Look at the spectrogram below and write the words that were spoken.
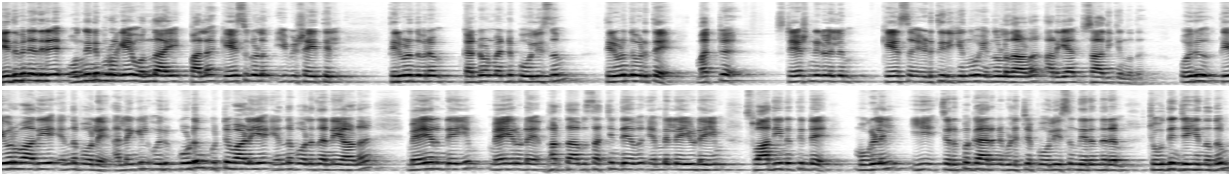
യദുവിനെതിരെ ഒന്നിനു പുറകെ ഒന്നായി പല കേസുകളും ഈ വിഷയത്തിൽ തിരുവനന്തപുരം കന്റോൺമെന്റ് പോലീസും തിരുവനന്തപുരത്തെ മറ്റ് സ്റ്റേഷനുകളിലും കേസ് എടുത്തിരിക്കുന്നു എന്നുള്ളതാണ് അറിയാൻ സാധിക്കുന്നത്. ഒരു തീവ്രവാദിയെ എന്ന പോലെ അല്ലെങ്കിൽ ഒരു കൊടും കുറ്റവാളിയെ എന്ന പോലെ തന്നെയാണ് മേയറിന്റെയും മേയറുടെ ഭർത്താവ് സച്ചിൻ ദേവ് എം എൽ എയുടെയും സ്വാധീനത്തിന്റെ മുകളിൽ ഈ ചെറുപ്പക്കാരനെ വിളിച്ച് പോലീസ് നിരന്തരം ചോദ്യം ചെയ്യുന്നതും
